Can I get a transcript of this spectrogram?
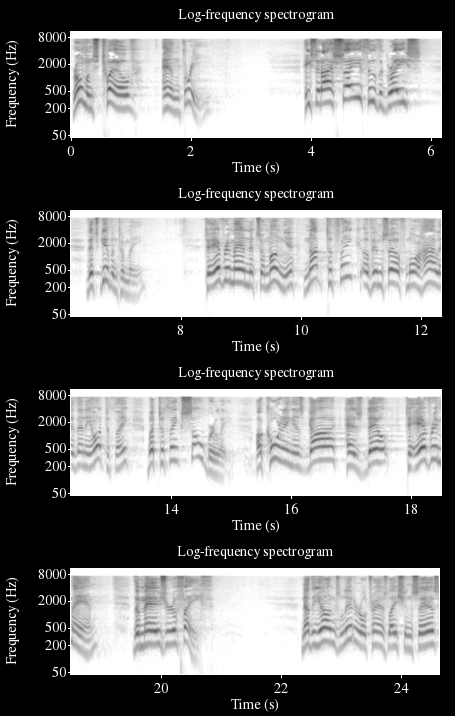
Romans 12 and 3. He said, I say through the grace that's given to me, to every man that's among you, not to think of himself more highly than he ought to think, but to think soberly, according as God has dealt to every man the measure of faith. Now, the Young's literal translation says,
